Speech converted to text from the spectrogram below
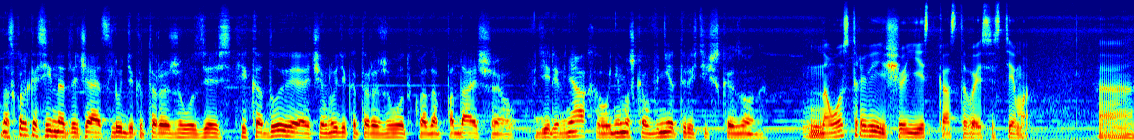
Насколько сильно отличаются люди, которые живут здесь, в Хикадуве, чем люди, которые живут куда подальше, в деревнях, немножко вне туристической зоны? На острове еще есть кастовая система. Э,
